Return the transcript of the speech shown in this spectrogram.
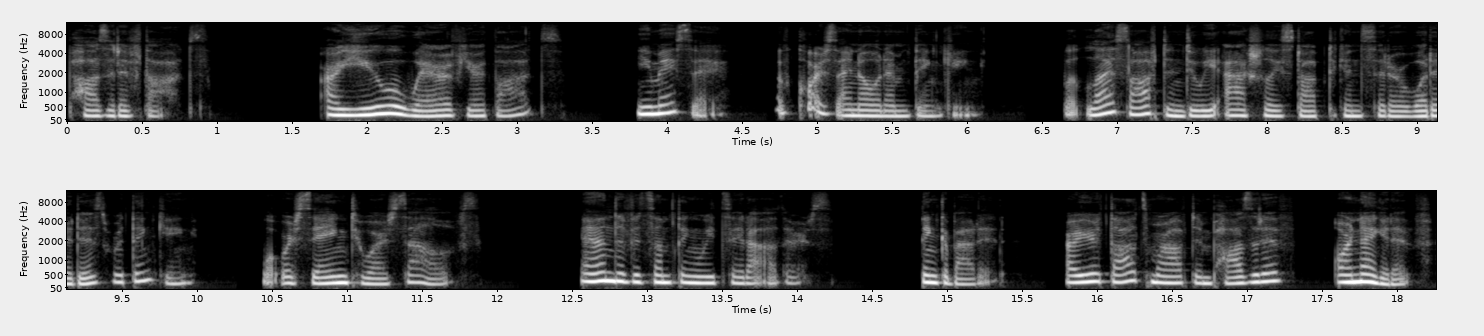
positive thoughts. Are you aware of your thoughts? You may say, of course I know what I'm thinking, but less often do we actually stop to consider what it is we're thinking, what we're saying to ourselves, and if it's something we'd say to others. Think about it. Are your thoughts more often positive or negative?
